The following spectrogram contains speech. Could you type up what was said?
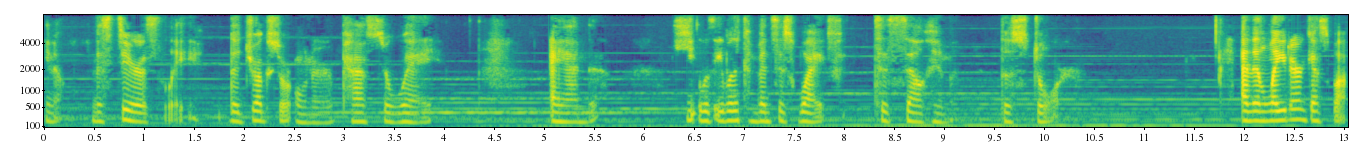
you know, mysteriously, the drugstore owner passed away, and he was able to convince his wife to sell him the store. And then later, guess what?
